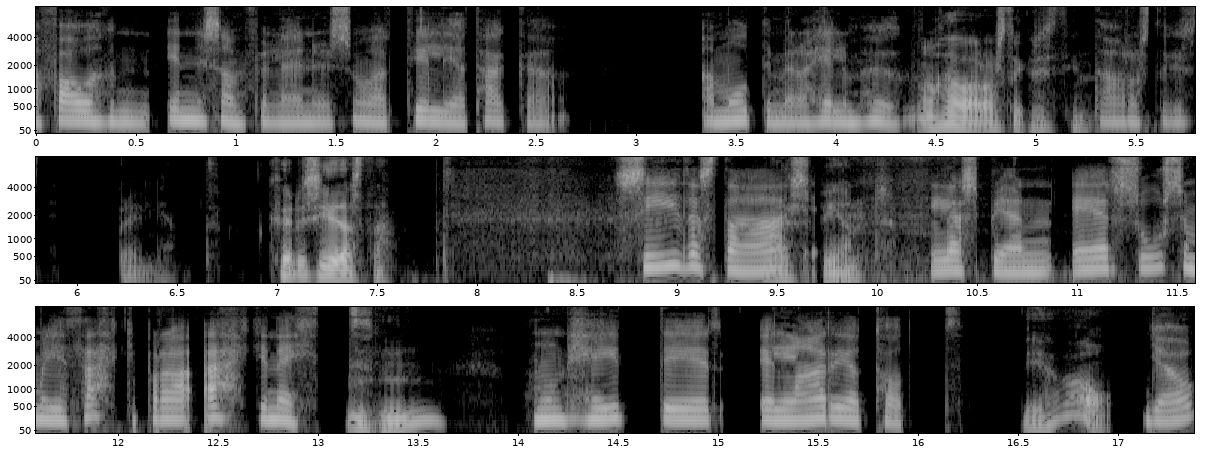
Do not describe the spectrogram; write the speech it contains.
að fá einhvern inn í samfélaginu sem var til í að taka að móti mér á heilum hug og það var Ásta Kristín, briljant hver er síðasta? síðasta Lesbían lesbían er svo sem ég þekki bara ekki neitt. Mm -hmm. hún heitir Elaria Todd. Já, já.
